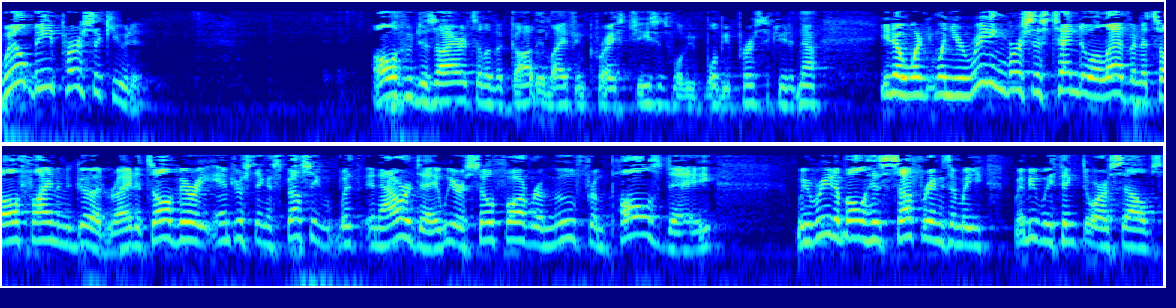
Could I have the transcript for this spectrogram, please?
will be persecuted. All who desire to live a godly life in Christ Jesus will be, will be persecuted. Now, you know, when, when you're reading verses 10 to 11, it's all fine and good, right? It's all very interesting, especially with, in our day. We are so far removed from Paul's day. We read of all his sufferings and we maybe we think to ourselves,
